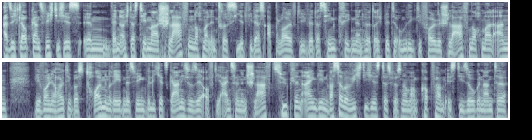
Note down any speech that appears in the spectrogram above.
also ich glaube, ganz wichtig ist, ähm, wenn euch das Thema Schlafen nochmal interessiert, wie das abläuft, wie wir das hinkriegen, dann hört euch bitte unbedingt die Folge Schlaf nochmal an. Wir wollen ja heute übers Träumen reden, deswegen will ich jetzt gar nicht so sehr auf die einzelnen Schlafzyklen eingehen. Was aber wichtig ist, dass wir es nochmal im Kopf haben, ist die sogenannte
